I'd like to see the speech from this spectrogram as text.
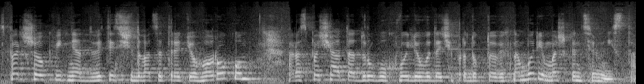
З 1 квітня 2023 року розпочата другу хвилю видачі продуктових наборів мешканців міста.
